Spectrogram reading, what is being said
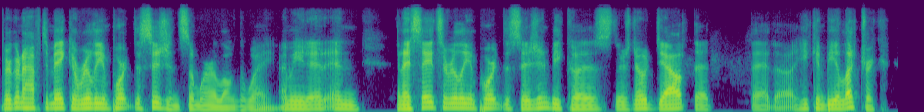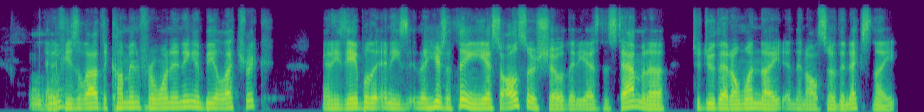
they're going to have to make a really important decision somewhere along the way. I mean, and and, and I say it's a really important decision because there's no doubt that that uh, he can be electric, mm-hmm. and if mm-hmm. he's allowed to come in for one inning and be electric, and he's able to, and he's and here's the thing, he has to also show that he has the stamina to do that on one night and then also the next night,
